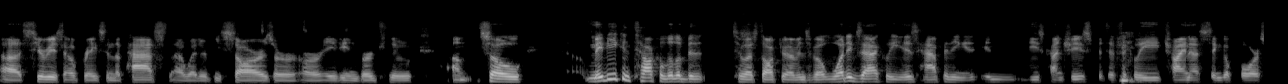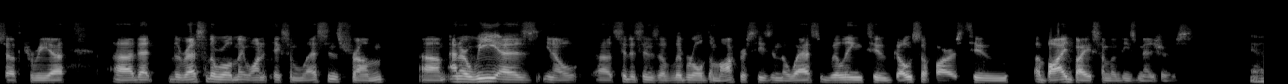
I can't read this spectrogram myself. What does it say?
uh, serious outbreaks in the past, uh, whether it be SARS or, or avian bird flu. Um, so maybe you can talk a little bit to us, Dr. Evans, about what exactly is happening in, in these countries, specifically China, Singapore, South Korea, uh, that the rest of the world might want to take some lessons from? Um, and are we, as you know, uh, citizens of liberal democracies in the West, willing to go so far as to abide by some of these measures? Yeah,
